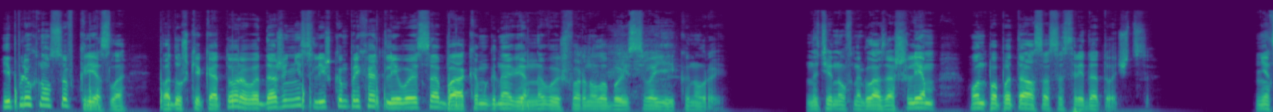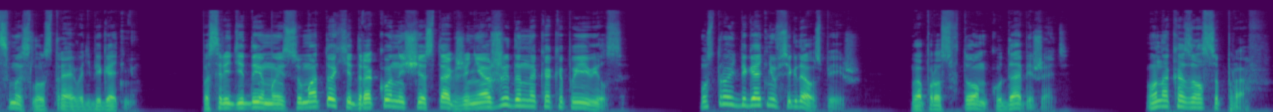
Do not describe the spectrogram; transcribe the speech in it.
и плюхнулся в кресло, подушки которого даже не слишком прихотливая собака мгновенно вышвырнула бы из своей конуры. Натянув на глаза шлем, он попытался сосредоточиться. Нет смысла устраивать беготню. Посреди дыма и суматохи дракон исчез так же неожиданно, как и появился. Устроить беготню всегда успеешь. Вопрос в том, куда бежать. Он оказался прав.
